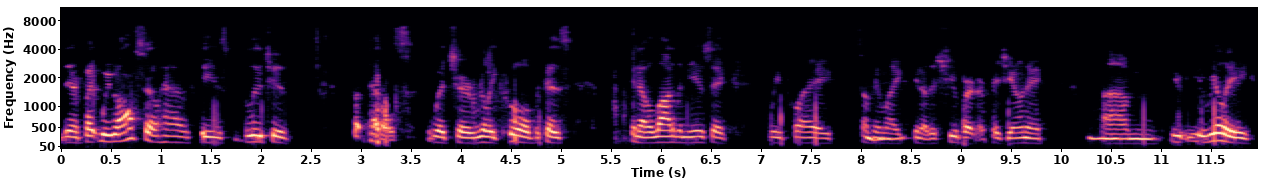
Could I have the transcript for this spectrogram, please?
there. But we also have these Bluetooth foot pedals, which are really cool because you know a lot of the music we play, something Mhm. like you know the Schubert arpeggione, Mm-hmm. Um, you, you really,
